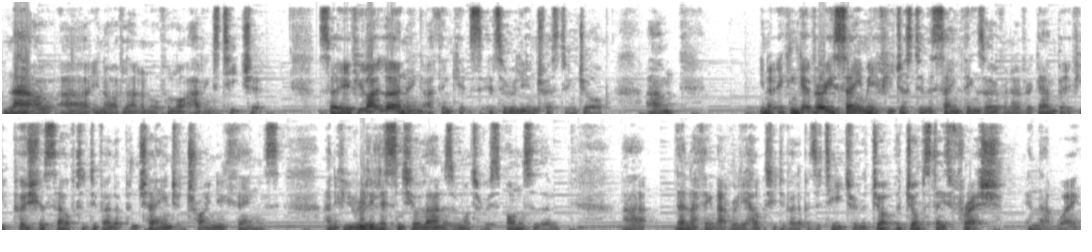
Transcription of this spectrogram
now uh, you know I've learned an awful lot having to teach it. So if you like learning, I think it's it's a really interesting job. Um, you know, it can get very samey if you just do the same things over and over again. But if you push yourself to develop and change and try new things, and if you really listen to your learners and want to respond to them, uh, then I think that really helps you develop as a teacher, and the job the job stays fresh in that way.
